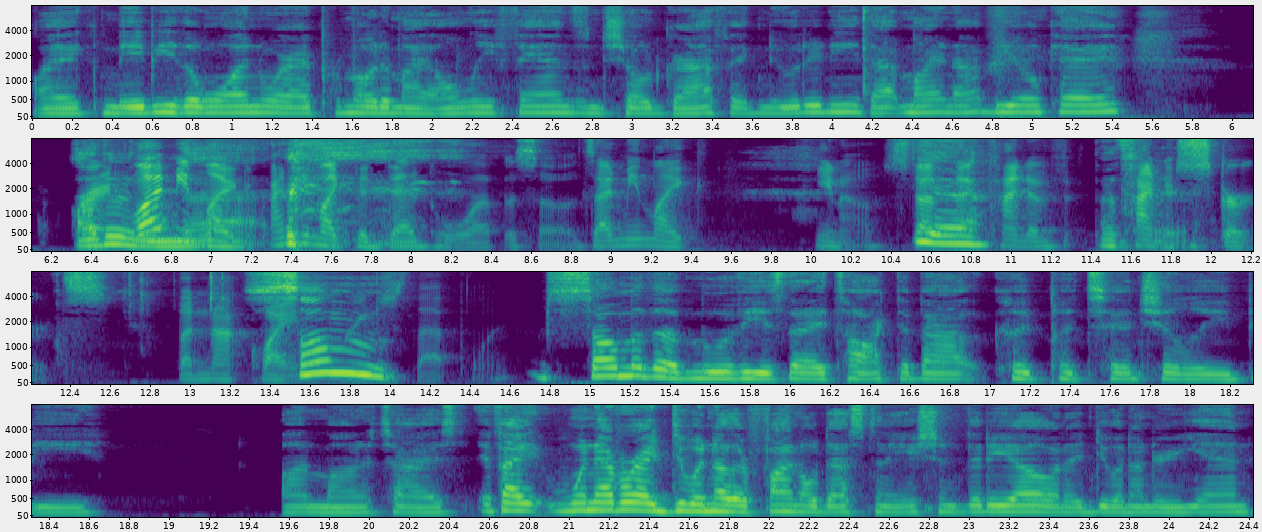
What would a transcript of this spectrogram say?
like maybe the one where i promoted my onlyfans and showed graphic nudity that might not be okay Right. Other well, I mean like I mean like the Deadpool episodes. I mean like you know stuff Yeah, that kind of kind fair. of skirts, but not quite Some- reaches that point. some of the movies that I talked about could potentially be unmonetized. If I whenever I do another Final Destination video and I do it under yen,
